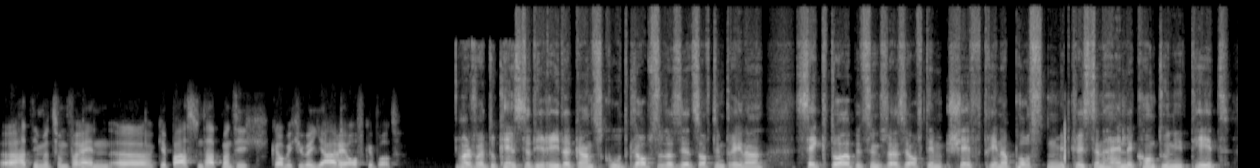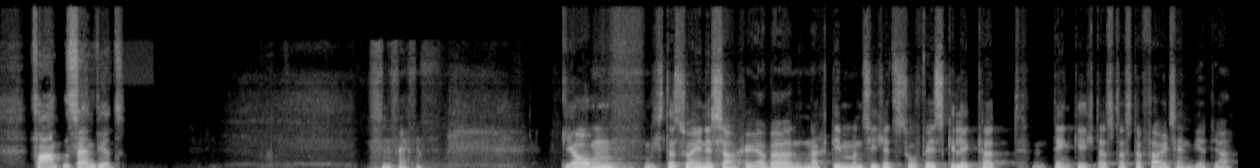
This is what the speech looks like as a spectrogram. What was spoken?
äh, hat immer zum Verein äh, gepasst und hat man sich, glaube ich, über Jahre aufgebaut. Alfred, du kennst ja die Räder ganz gut. Glaubst du, dass jetzt auf dem Trainersektor beziehungsweise auf dem Cheftrainerposten mit Christian Heinle Kontinuität vorhanden sein wird? Glauben ist das so eine Sache, aber nachdem man sich jetzt so festgelegt hat, denke ich, dass das der Fall sein wird, ja.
